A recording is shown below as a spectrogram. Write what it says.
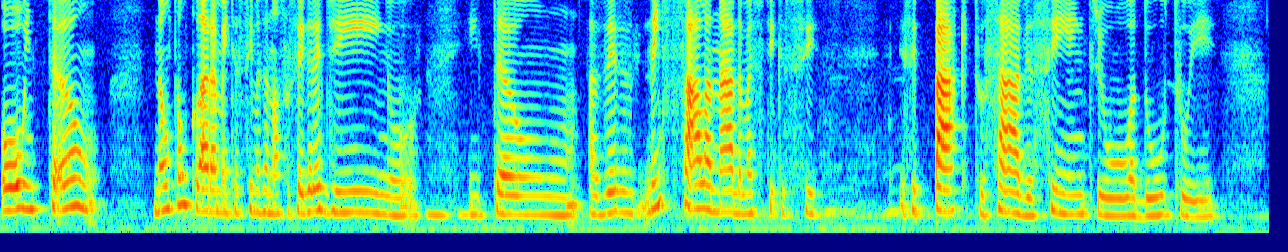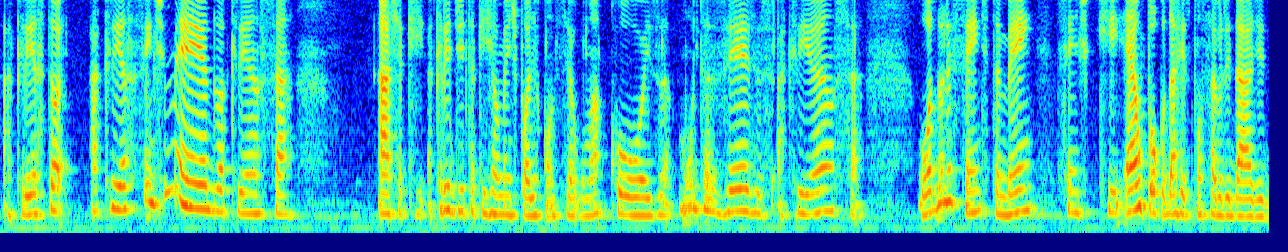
ou então não tão claramente assim, mas é nosso segredinho. Uhum. Então, às vezes nem fala nada, mas fica se esse pacto, sabe, assim, entre o adulto e a criança. Então, a criança sente medo, a criança acha que acredita que realmente pode acontecer alguma coisa. Muitas vezes a criança, o adolescente também sente que é um pouco da responsabilidade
